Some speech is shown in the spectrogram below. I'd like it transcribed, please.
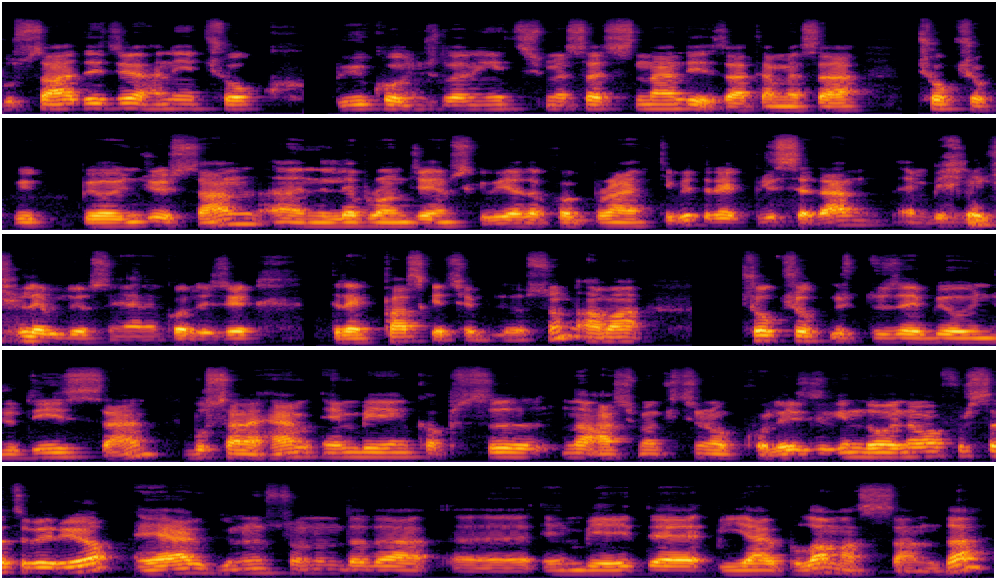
Bu sadece hani çok büyük oyuncuların yetişmesi açısından değil. Zaten mesela çok çok büyük bir oyuncuysan hani LeBron James gibi ya da Kobe Bryant gibi direkt liseden NBA'ye gelebiliyorsun. Yani koleji direkt pas geçebiliyorsun ama çok çok üst düzey bir oyuncu değilsen bu sana hem NBA'in kapısını açmak için o kolej liginde oynama fırsatı veriyor. Eğer günün sonunda da e, NBA'de bir yer bulamazsan da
